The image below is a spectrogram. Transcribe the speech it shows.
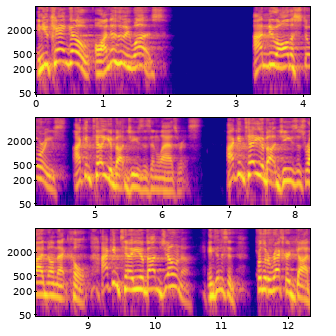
And you can't go, oh, I knew who he was. I knew all the stories. I can tell you about Jesus and Lazarus. I can tell you about Jesus riding on that colt. I can tell you about Jonah. And listen, for the record, God,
